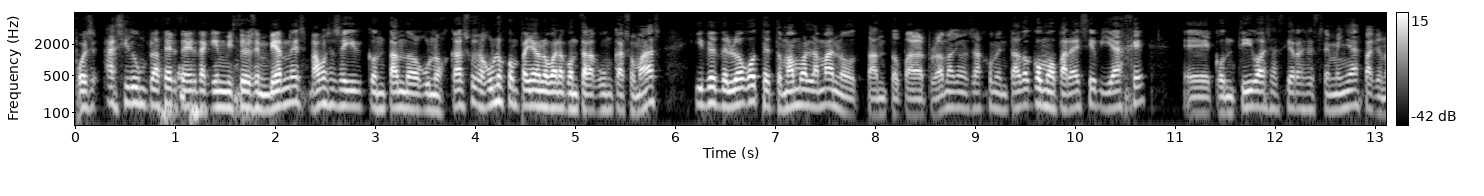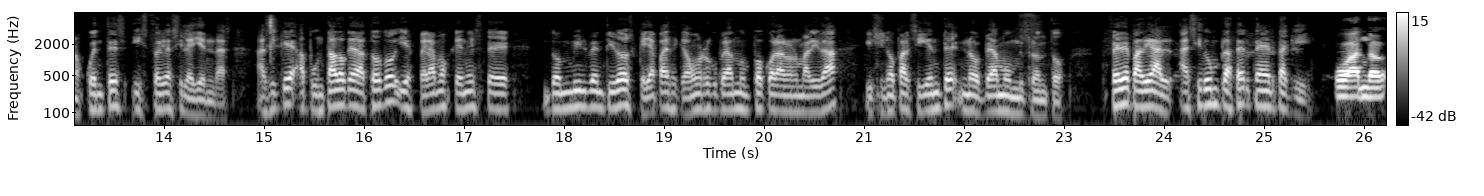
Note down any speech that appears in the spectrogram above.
Pues ha sido un placer tenerte aquí en Misterios en Viernes. Vamos a seguir contando algunos casos. Algunos compañeros nos van a contar algún caso más. Y desde luego te tomamos la mano tanto para el programa que nos has comentado como para ese viaje eh, contigo a esas tierras extremeñas para que nos cuentes historias y leyendas. Así que apuntado queda todo y esperamos que en este 2022, que ya parece que vamos recuperando un poco la normalidad, y si no para el siguiente, nos veamos muy pronto. Fede Padial, ha sido un placer tenerte aquí. Cuando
